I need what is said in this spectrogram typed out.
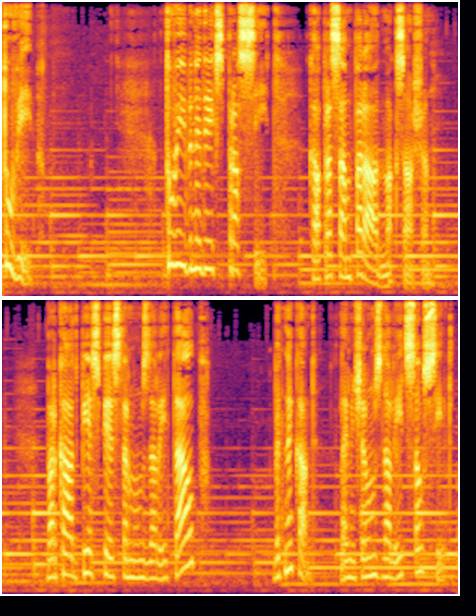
Tuvība. Tuvība nedrīkst prasīt, kā prasām parādu maksāšanu. Var kādu piespiest ar mums dalīt telpu, bet nekad, lai viņš ar mums dalītu savu sirdi.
